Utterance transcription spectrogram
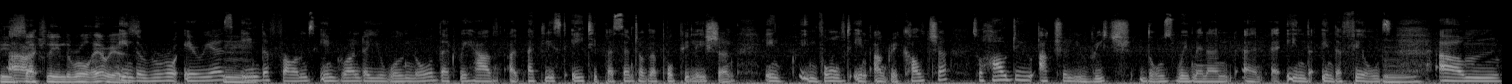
is actually in the rural areas. in the rural areas, in the farms. In Rwanda, you will know that we have at, at least 80% of the population in, involved in agriculture. So, how do you actually reach those women and, and uh, in the in the fields? Um,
